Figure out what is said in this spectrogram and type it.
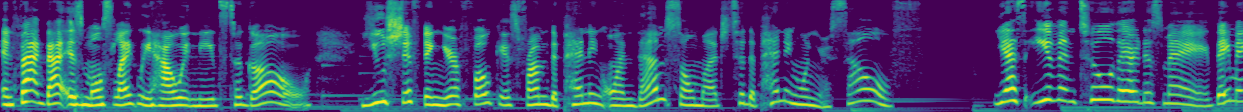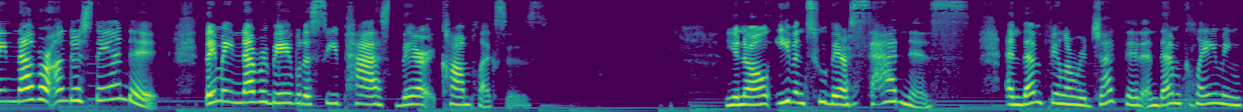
In fact, that is most likely how it needs to go you shifting your focus from depending on them so much to depending on yourself. Yes, even to their dismay. They may never understand it. They may never be able to see past their complexes. You know, even to their sadness and them feeling rejected and them claiming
